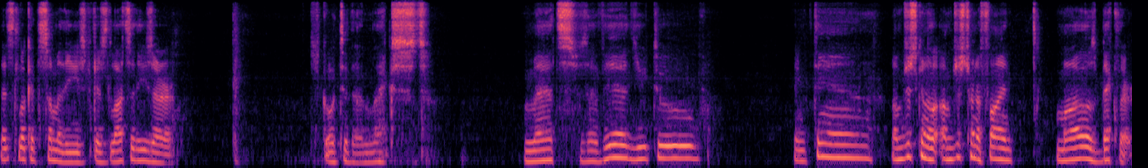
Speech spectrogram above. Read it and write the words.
let's look at some of these because lots of these are let's go to the next. Matt's Xavier YouTube LinkedIn. I'm just gonna I'm just trying to find Miles Beckler.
